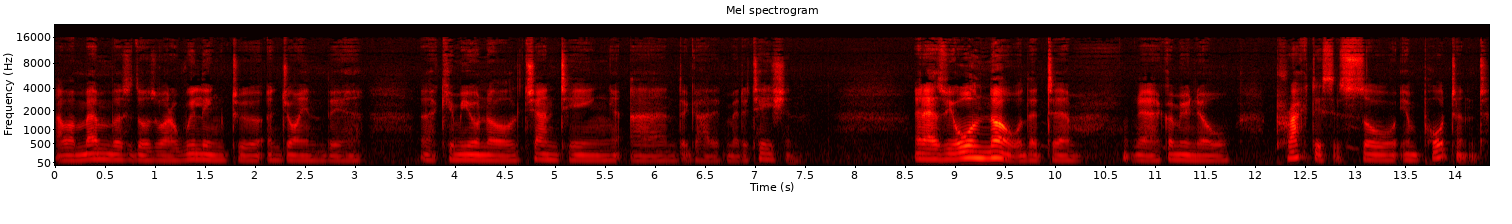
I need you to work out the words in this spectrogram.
our members those who are willing to join the uh, communal chanting and guided meditation and as we all know that um, communal practice is so important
